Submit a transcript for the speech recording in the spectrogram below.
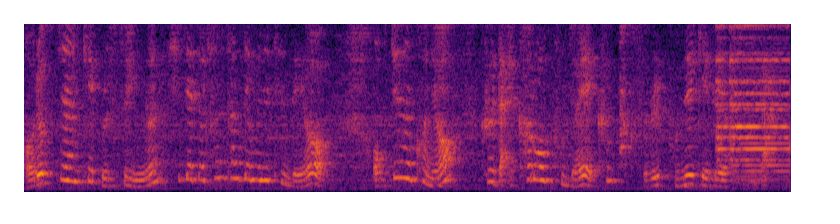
어렵지 않게 볼 수 있는 시대적 현상 때문일 텐데요. 억지는커녕 그 날카로운 풍자에 큰 박수를 보내게 되었습니다.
